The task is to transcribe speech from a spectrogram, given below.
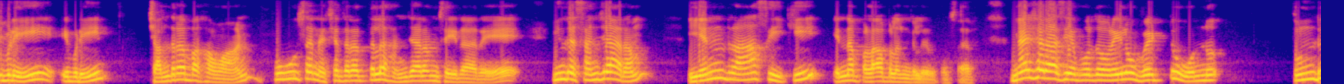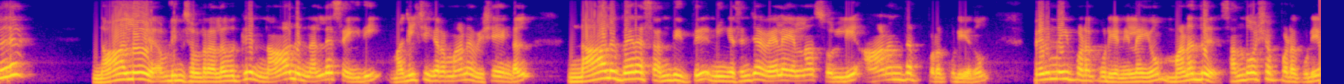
இப்படி இப்படி சந்திர பகவான் பூச நட்சத்திரத்துல சஞ்சாரம் செய்கிறாரே இந்த சஞ்சாரம் என் ராசிக்கு என்ன பலாபலன்கள் இருக்கும் சார்? மேஷ ராசியை பொறுத்தவரையிலும் வெட்டு ஒண்ணு துண்டு நாலு அப்படின்னு சொல்ற அளவுக்கு நாலு நல்ல செய்தி மகிழ்ச்சிகரமான விஷயங்கள். நாலு பேரை சந்தித்து நீங்க செஞ்ச வேலையெல்லாம் சொல்லி ஆனந்தப்படக்கூடியதும் பெருமைப்படக்கூடிய நிலையும் மனது சந்தோஷப்படக்கூடிய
